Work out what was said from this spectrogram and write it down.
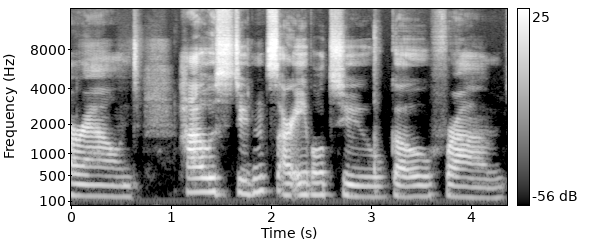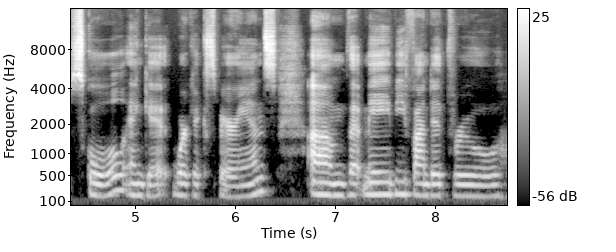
around how students are able to go from school and get work experience um, that may be funded through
